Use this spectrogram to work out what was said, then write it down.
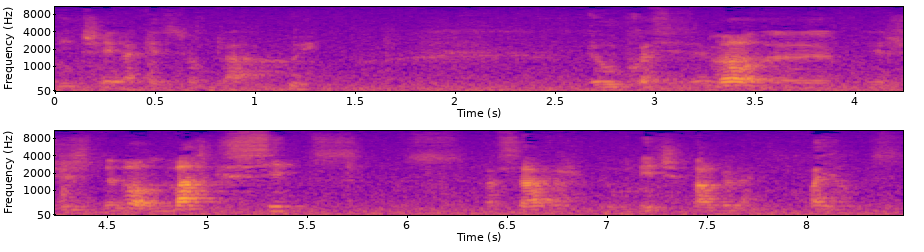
Nietzsche et la question de l'art. Et où précisément, euh, justement, Marx cite ce passage où Nietzsche parle de la croyance,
